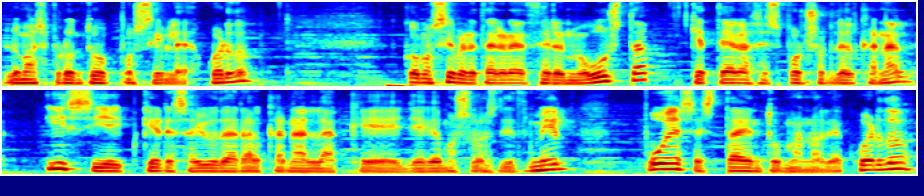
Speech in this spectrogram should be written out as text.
lo más pronto posible, ¿de acuerdo? Como siempre te agradeceré el me gusta, que te hagas sponsor del canal y si quieres ayudar al canal a que lleguemos a los 10.000, pues está en tu mano, ¿de acuerdo?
